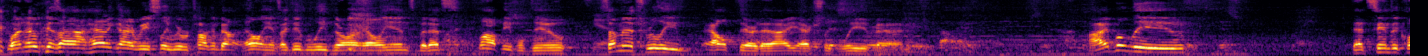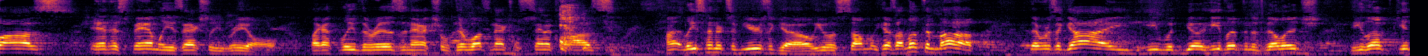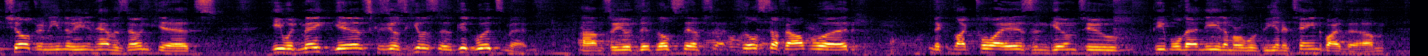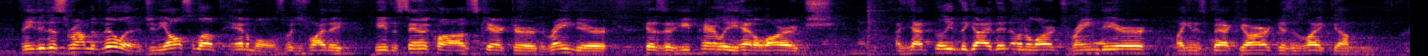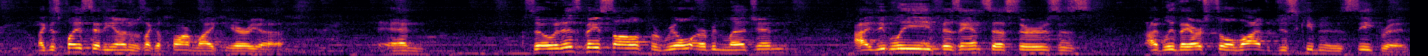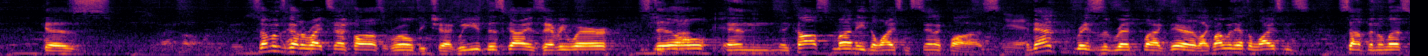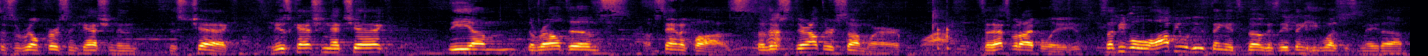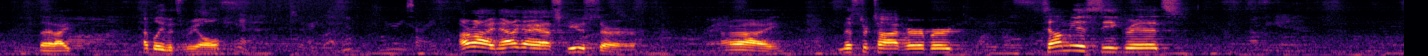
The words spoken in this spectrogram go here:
well, I know because I had a guy recently. We were talking about aliens. I do believe there are aliens, but that's a lot of people do. Yeah. Something that's really out there that I actually believe in. I believe that Santa Claus and his family is actually real. Like I believe there is an actual, there was an actual Santa Claus, at least hundreds of years ago. He was some because I looked him up. There was a guy. He would go. He lived in a village. He loved kid children, even though he didn't have his own kids. He would make gifts because he was he was a good woodsman. Um, so he would build stuff build stuff out wood, like toys, and give them to people that need them or would be entertained by them. And he did this around the village. And he also loved animals, which is why they gave the Santa Claus character the reindeer because he apparently had a large. I believe the guy did own a large reindeer, like in his backyard, because it was like um, like this place that he owned was like a farm-like area, and so it is based off a real urban legend. I do believe his ancestors is, I believe they are still alive. They're just keeping it a secret because someone's got to write Santa Claus a royalty check. We this guy is everywhere still, and it costs money to license Santa Claus, Yeah. and that raises a red flag there. Like, why would they have to license something unless there's a real person cashing in this check? And who's cashing that check? The um, the relatives of Santa Claus. So they're, they're out there somewhere. Wow. So that's what I believe. Some people, a lot of people do think it's bogus. They think he was just made up, but I, I believe it's real. You sorry? All right, now I gotta ask you, sir. All right, Mr. Todd Herbert, tell me a secret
